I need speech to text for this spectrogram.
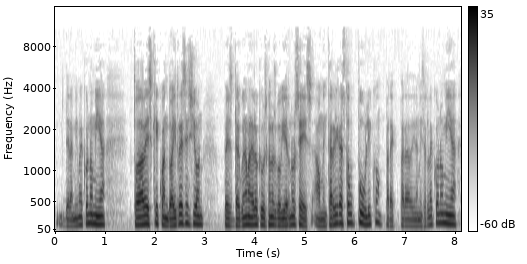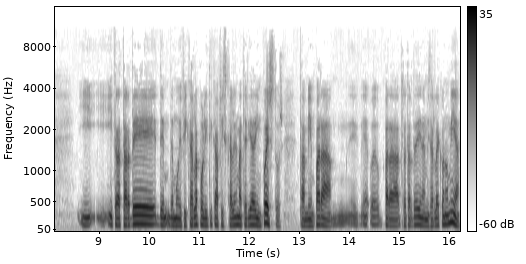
de la misma economía, toda vez que cuando hay recesión, pues de alguna manera lo que buscan los gobiernos es aumentar el gasto público para, para dinamizar la economía y, tratar de, modificar la política fiscal en materia de impuestos, también para, eh, para tratar de dinamizar la economía.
